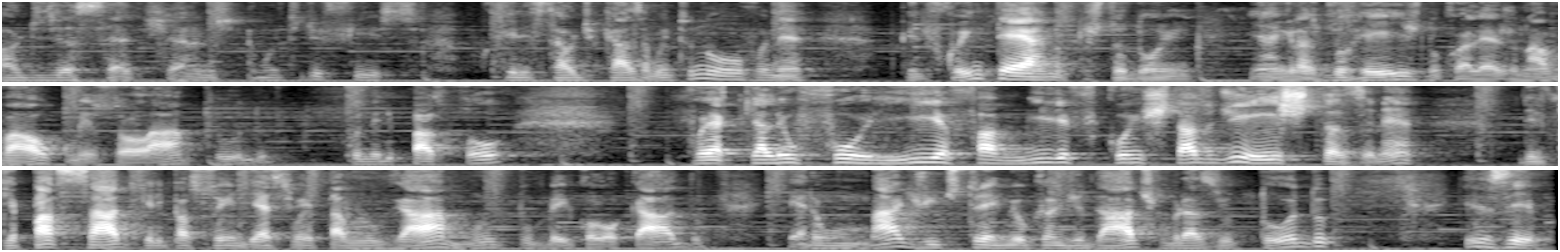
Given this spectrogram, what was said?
aos 17 anos é muito difícil, porque ele saiu de casa muito novo, né? Porque ele ficou interno, que estudou em, em Angra dos Reis, no Colégio Naval, começou lá, tudo. Quando ele passou, foi aquela euforia, a família ficou em estado de êxtase, né? Dele ter passado, que ele passou em 18 lugar, muito bem colocado. Eram mais de 23 mil candidatos no Brasil todo. Quer dizer,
